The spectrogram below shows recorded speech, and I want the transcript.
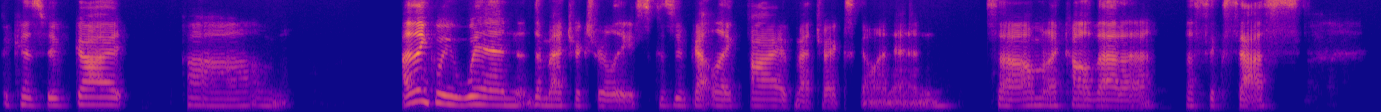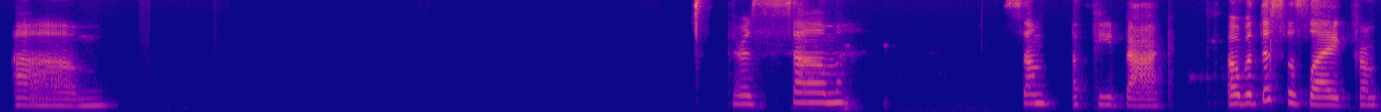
Because we've got, um, I think we win the metrics release because we've got like five metrics going in. So I'm gonna call that a, a success. Um, There is some, some feedback. Oh, but this was like from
